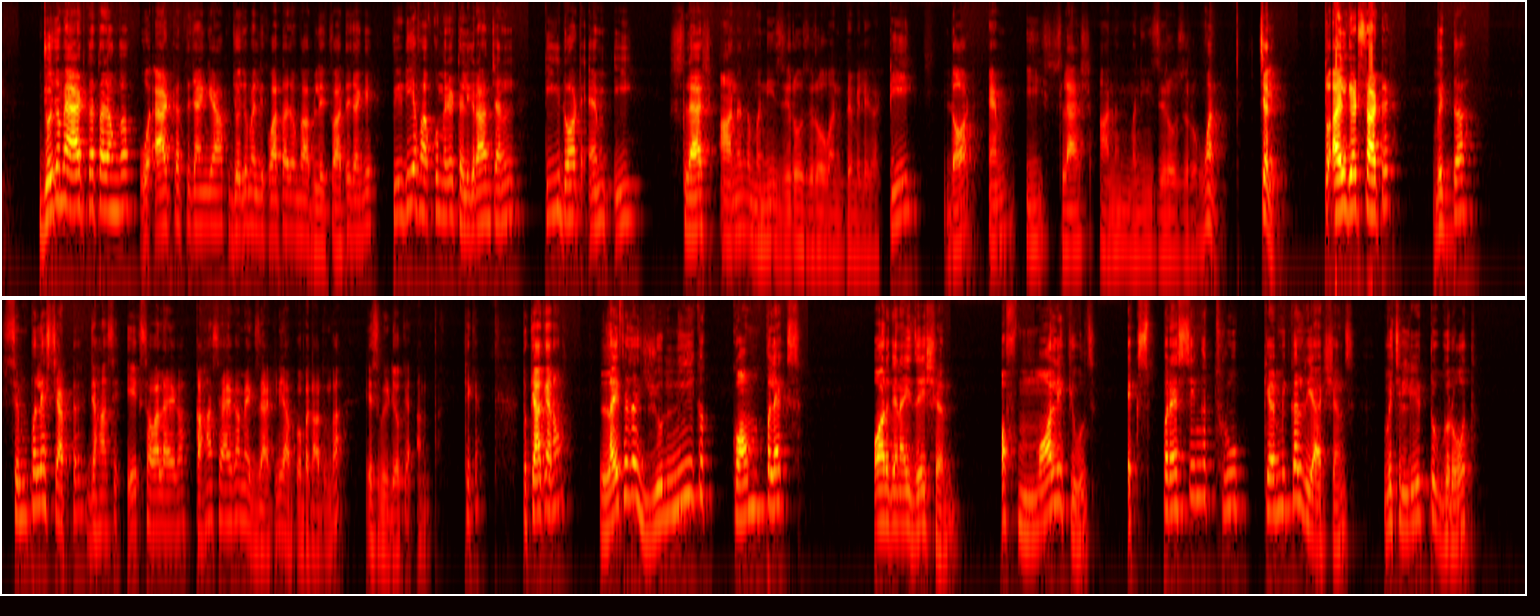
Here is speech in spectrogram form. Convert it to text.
जो जो मैं ऐड करता जाऊँगा, वो ऐड करते जाएँगे आप, जो जो मैं लिखवाता जाऊँगा, आप लिखवाते जाएँगे। पीडीएफ आपको मेरे Telegram channel T dot M E slash Anand Mani zero zero one पे मिलेगा। T dot M E slash Anand Mani zero zero one चलिए तो I get started with the simplest chapter जहाँ से एक सवाल आएगा। कहाँ से आएगा, मैं एग्जैक्टली exactly आपको बता दूँगा इस वीडियो के अंत ठीक है? तो क्या कह रहा हूँ? Life is a unique complex organisation of molecules expressing through chemical reactions which lead to growth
